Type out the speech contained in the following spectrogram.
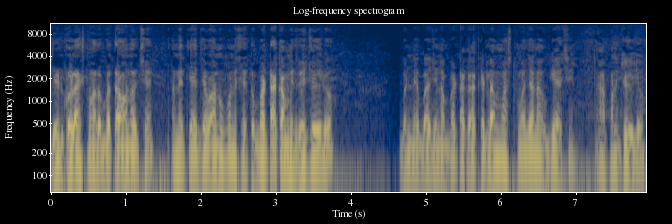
દેડકો લાસ્ટમાં તો બતાવવાનો છે અને ત્યાં જવાનું પણ છે. તો બટાકા મિત્રો જોઈ લો. બંને બાજુના બટાકા કેટલા મસ્ત મજાના ઉગ્યા છે. આ પણ જોઈ લો.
